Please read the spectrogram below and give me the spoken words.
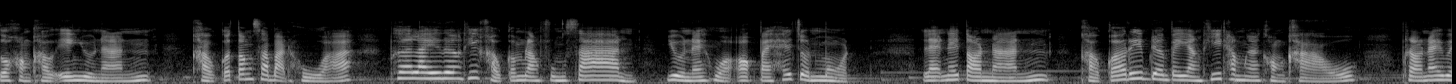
ตัวของเขาเองอยู่นั้น เขาก็ต้องสะบัดหัว เพื่อไล่เรื่องที่เขากำลังฟุ้งซ่าน อยู่ในหัวออกไปให้จนหมด และในตอนนั้น เขาก็รีบเดินไปยังที่ทำงานของเขา เพราะในเว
